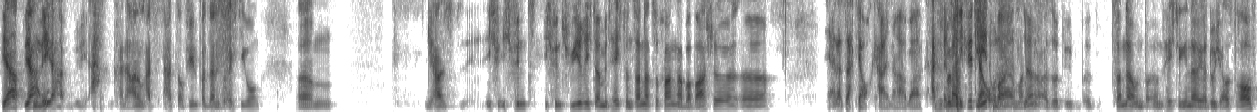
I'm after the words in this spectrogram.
Ja, ja, nicht? ja, ach, keine Ahnung, hat, hat auf jeden Fall seine Berechtigung. Ähm, ja, es, ich, ich finde es find schwierig, da mit Hecht und Sander zu fangen, aber Barsche, Ja, das sagt ja auch keiner, aber äh, also wenn passiert ja auch mal schon mal, ne? Also äh, Zander und, und Hechte gehen da ja durchaus drauf,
